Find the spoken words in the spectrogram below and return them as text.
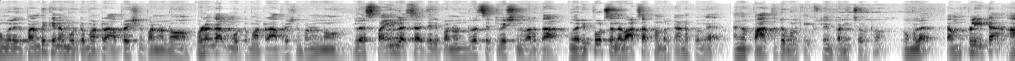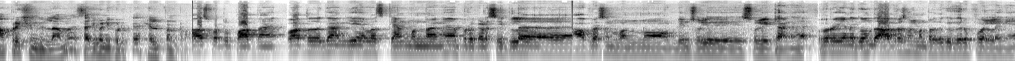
உங்களுக்கு பந்துக்கின மூட்டு மாற்ற ஆப்ரேஷன் பண்ணணும் முழங்கால் மூட்டு மாற்ற ஆப்ரேஷன் பண்ணணும் இல்லை ஸ்பைனில் சர்ஜரி பண்ணணுன்ற சுச்சுவேஷன் வருதா உங்கள் ரிப்போர்ட்ஸ் அந்த வாட்ஸ்அப் நம்பருக்கு அனுப்புங்க. நாங்கள் பார்த்துட்டு உங்களுக்கு எக்ஸ்பிளைன் பண்ணி சொல்கிறோம் உங்களை கம்ப்ளீட்டாக ஆப்ரேஷன் இல்லாமல் சரி பண்ணி கொடுக்க ஹெல்ப் பண்ணுறோம் ஹாஸ்பிட்டல் பார்த்தேன். பார்த்ததுக்கு அங்கேயும் எல்லாம் ஸ்கேன் பண்ணாங்க. அப்புறம் கடைசியில் ஆப்ரேஷன் பண்ணணும் அப்படின்னு சொல்லி சொல்லிட்டாங்க. அப்புறம் எனக்கு வந்து ஆப்ரேஷன் பண்ணுறதுக்கு விருப்பம் இல்லைங்க.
